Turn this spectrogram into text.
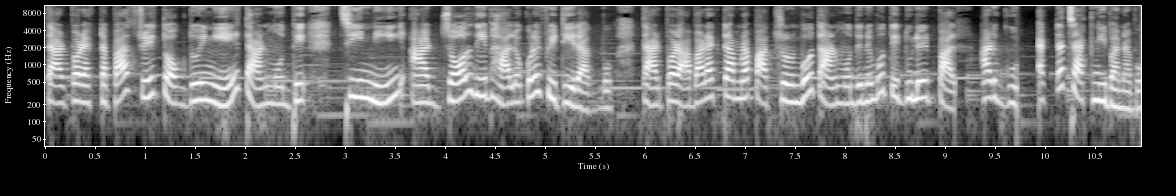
তারপর একটা পাত্রে টক দই নিয়ে তার মধ্যে চিনি আর জল দিয়ে ভালো করে ফেটিয়ে রাখব। তারপর আবার একটা আমরা পাত্র নেব, তার মধ্যে নেব তেঁতুলের পাল আর গুড়। একটা চাটনি বানাবো।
